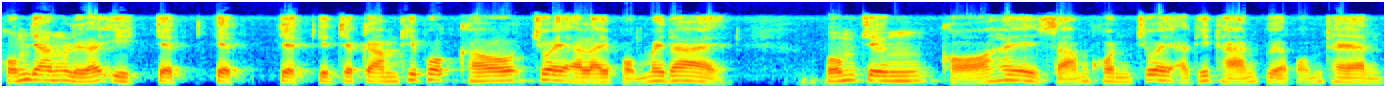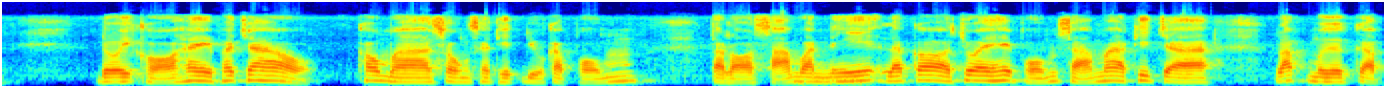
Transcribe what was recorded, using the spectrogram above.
ผมยังเหลืออีกเจ็ดเจ็ดเจ็ดกิจกรรมที่พวกเขาช่วยอะไรผมไม่ได้ ผมจึงขอให้สามคนช่วยอธิษฐานเผื่อผมแทน โดยขอให้พระเจ้าเข้ามาทรงสถิตอยู่กับผม ตลอด 3 วันนี้ แล้วก็ช่วยให้ผมสามารถที่จะรับมือกับ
